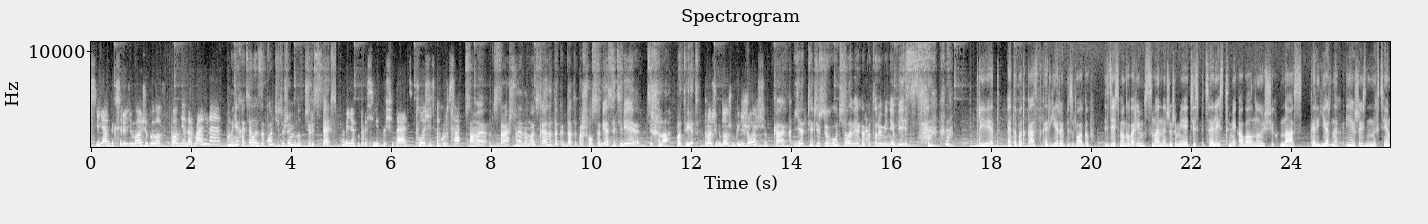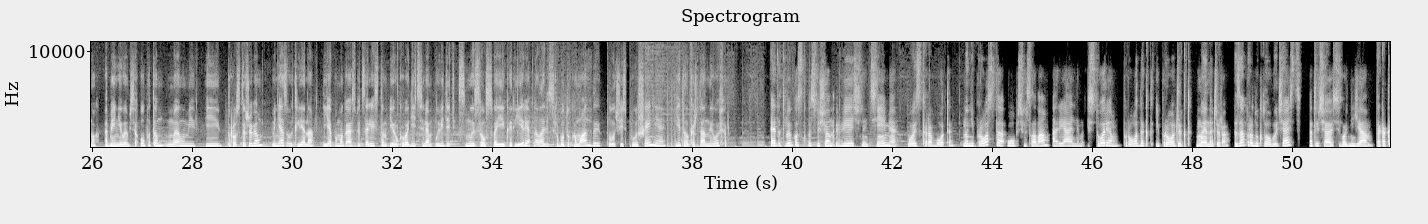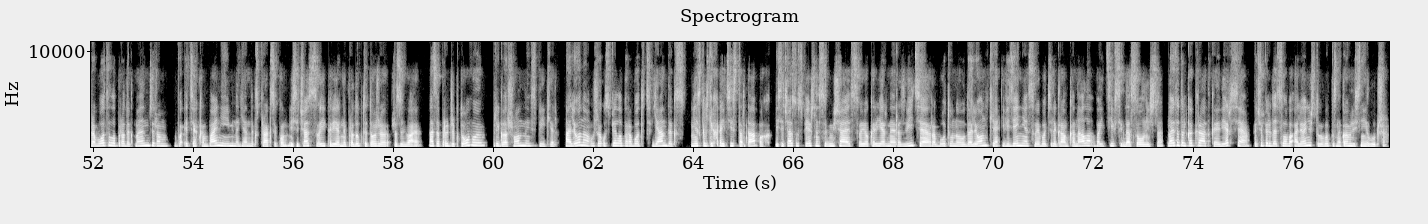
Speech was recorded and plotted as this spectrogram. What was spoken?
после Яндекса резюме уже было вполне нормальное. Мне хотелось закончить уже минут через пять. Меня попросили посчитать площадь огурца. Самое страшное, на мой взгляд, это когда ты прошел собес, и тебе тишина в ответ. Прожик должен быть жестче. Как я переживу человека, который меня бесит? Привет! Это подкаст «Карьера без багов». Здесь мы говорим с менеджерами и IT-специалистами о волнующих нас, карьерных и жизненных темах. Обмениваемся опытом, мемами и просто живем. Меня зовут Лена. Я помогаю специалистам и руководителям увидеть смысл в своей карьере, наладить работу команды, получить повышение и долгожданный офер. Этот выпуск посвящен вечной теме поиска работы, но не просто общим словам, а реальным историям продукт и проект менеджера. За продуктовую часть отвечаю сегодня я, так как работала продукт-менеджером в этих компаниях именно Яндекс Практикум, и сейчас свои карьерные продукты тоже развиваю. А за проектовую приглашенный спикер. Алена уже успела поработать в Яндекс, в нескольких IT-стартапах, и сейчас успешно совмещает свое карьерное развитие, работу на удаленке и ведение своего телеграм-канала в IT всегда солнечно. Но это только краткая версия. Хочу передать слово Алене, чтобы вы познакомились с ней лучше.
